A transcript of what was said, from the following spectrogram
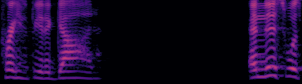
Praise be to God. And this was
